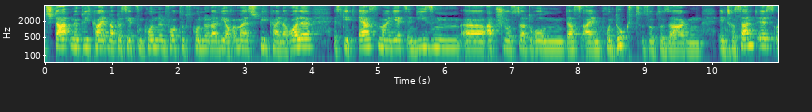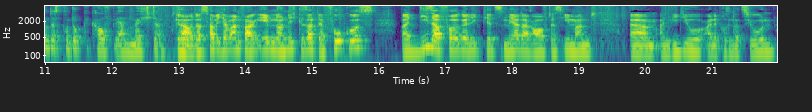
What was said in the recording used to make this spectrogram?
Startmöglichkeiten, ob das jetzt ein Kunde, ein Vorzugskunde oder wie auch immer, es spielt keine Rolle. Es geht erstmal jetzt in diesem äh, Abschluss darum, dass ein Produkt sozusagen interessant ist und das Produkt gekauft werden möchte. Genau, das habe ich am Anfang eben noch nicht gesagt. Der Fokus bei dieser Folge liegt jetzt mehr darauf, dass jemand ähm, ein Video, eine Präsentation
